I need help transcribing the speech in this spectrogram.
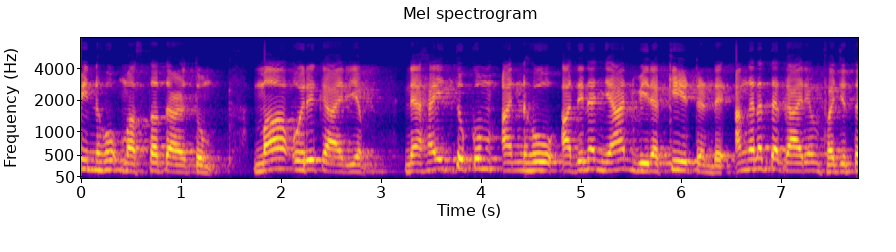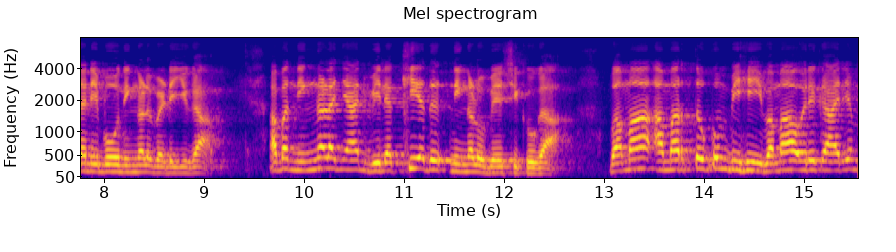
മിൻഹു മസ്തതഅ്തും മാ ഒരു കാര്യം നഹൈത്തുക്കും അൻഹു അതിനെ ഞാൻ വിലക്കിയിട്ടുണ്ട്. അങ്ങനത്തെ കാര്യം ഫജ്തനിബു നിങ്ങൾ വെടിയുക. അപ്പം നിങ്ങളെ ഞാൻ വിലക്കിയത് നിങ്ങൾ ഉപേക്ഷിക്കുക. വമാ അമർത്തുക്കും ബിഹി വമാ ഒരു കാര്യം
